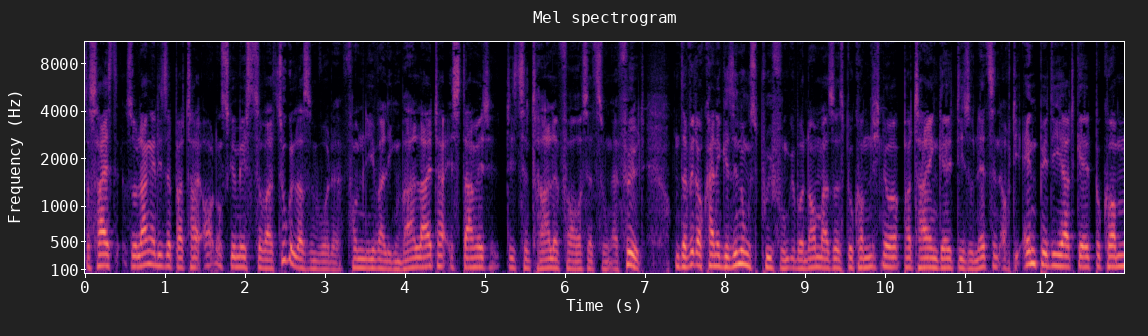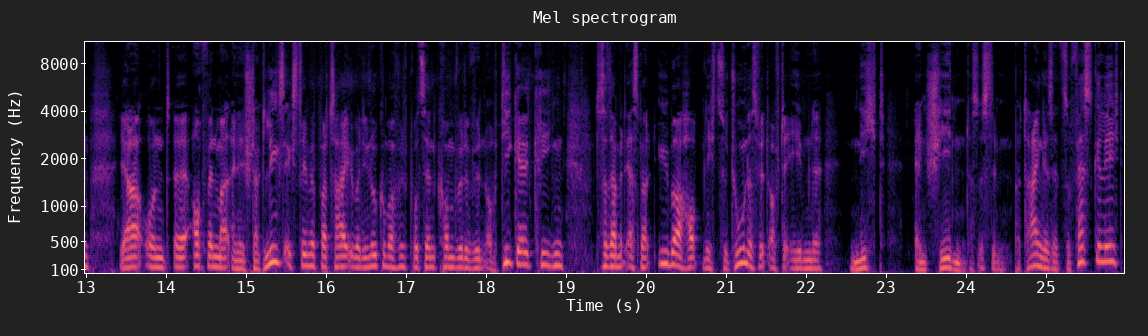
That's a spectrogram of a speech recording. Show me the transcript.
Das heißt, solange diese Partei ordnungsgemäß zur Wahl zugelassen wurde vom jeweiligen Wahlleiter, ist damit die zentrale Voraussetzung erfüllt. Und da wird auch keine Gesinnungsprüfung übernommen. Also es bekommen nicht nur Parteien Geld, die so nett sind, auch die NPD hat Geld bekommen. Ja, und äh, auch wenn mal eine stark linksextreme Partei über die 0,5 Prozent kommen würde, würden auch die Geld kriegen. Das hat damit erstmal überhaupt nichts zu tun. Das wird auf der Ebene nicht entschieden. Das ist im Parteiengesetz so festgelegt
